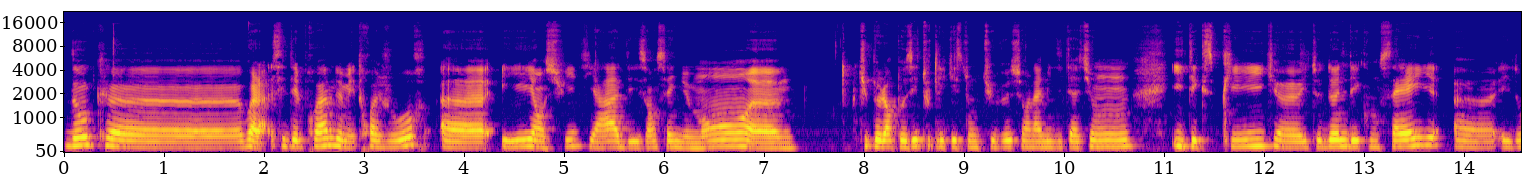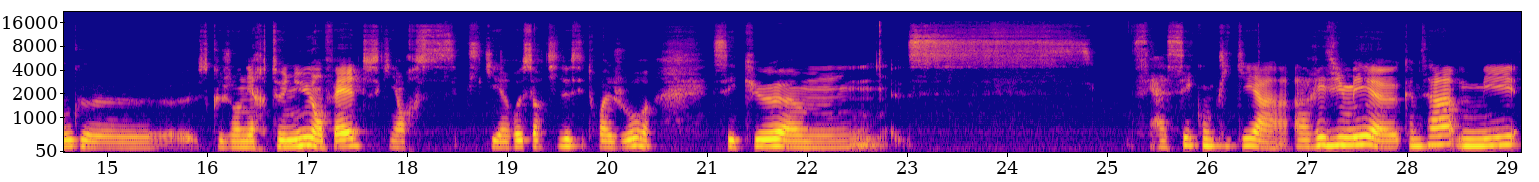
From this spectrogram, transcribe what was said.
Donc euh, voilà, c'était le programme de mes trois jours. Euh, et ensuite, il y a des enseignements. Euh, tu peux leur poser toutes les questions que tu veux sur la méditation. Ils t'expliquent, ils te donnent des conseils. Et donc, ce que j'en ai retenu, en fait, ce qui, ce qui est ressorti de ces trois jours, c'est que c'est assez compliqué à, à résumer comme ça, mais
